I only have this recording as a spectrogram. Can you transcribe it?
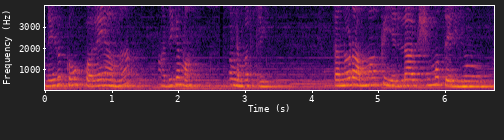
நெருக்கம் குறையாம அதிகமாகும். நம்பர் த்ரீ தன்னோட அம்மாவுக்கு எல்லா விஷயமும் தெரியும்.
